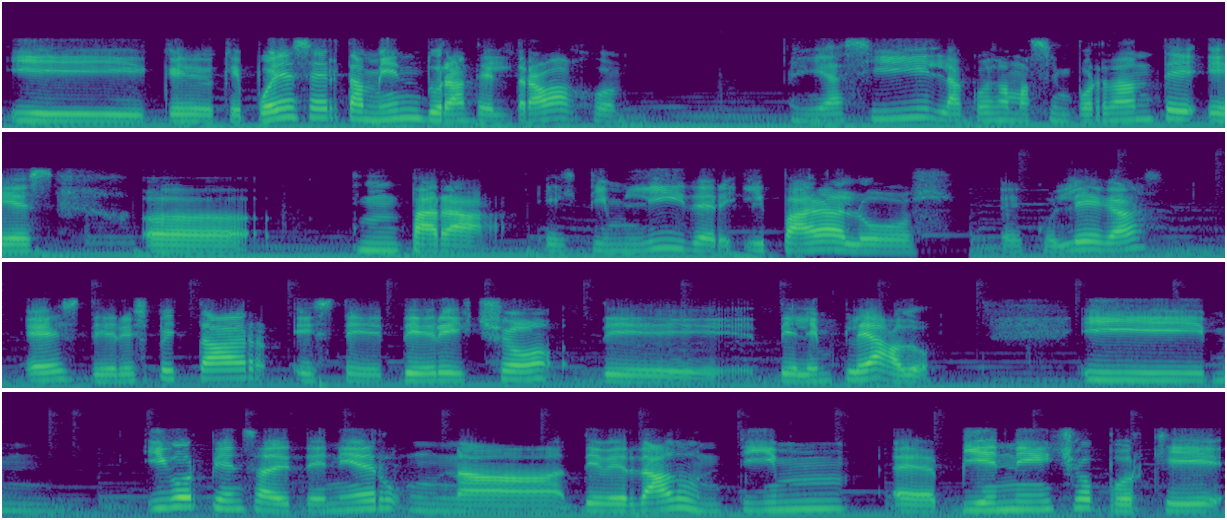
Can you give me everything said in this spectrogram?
y que, pueden ser también durante el trabajo. Y así la cosa más importante es eh, para el team leader y para los eh, colegas es de respetar este derecho del empleado. Y mm, Igor piensa de tener una, de verdad un team eh, bien hecho porque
